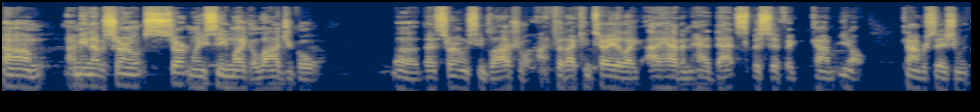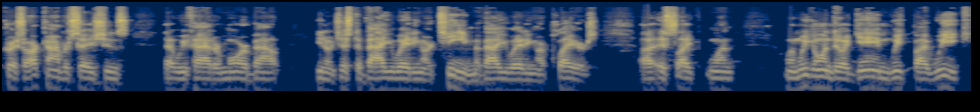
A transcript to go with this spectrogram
Um, I mean, that certainly certainly seem like a logical. Uh, that certainly seems logical. But I can tell you, like, I haven't had that specific, com- you know, conversation with Chris. Our conversations that we've had are more about, you know, just evaluating our team, evaluating our players. Uh, it's like when when we go into a game week by week,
